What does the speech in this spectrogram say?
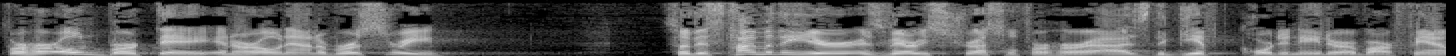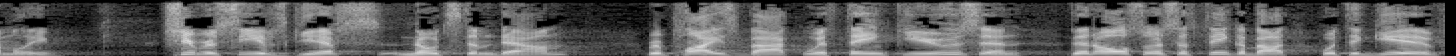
for her own birthday and her own anniversary. So this time of the year is very stressful for her as the gift coordinator of our family. She receives gifts, notes them down, replies back with thank yous, and then also has to think about what to give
